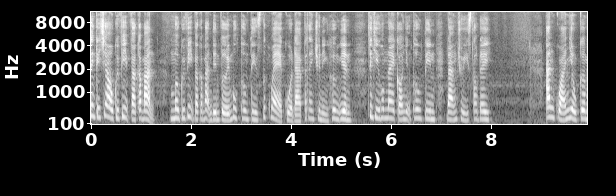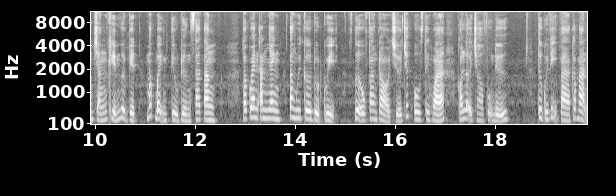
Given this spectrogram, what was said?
Xin kính chào quý vị và các bạn. Mời quý vị và các bạn đến với một thông tin sức khỏe của Đài Phát thanh Truyền hình Hưng Yên. Chương trình hôm nay có những thông tin đáng chú ý sau đây. Ăn quá nhiều cơm trắng khiến người Việt mắc bệnh tiểu đường gia tăng. Thói quen ăn nhanh tăng nguy cơ đột quỵ. Rượu vang đỏ chứa chất oxy hóa có lợi cho phụ nữ. Thưa quý vị và các bạn,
